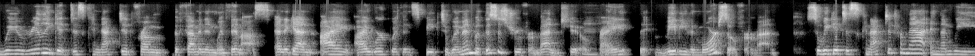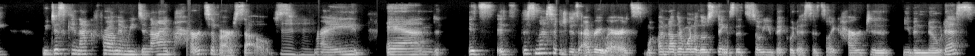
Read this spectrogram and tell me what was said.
we really get disconnected from the feminine within us. And again i i work with and speak to women but this is true for men too mm-hmm. right? Maybe even more so for men. So we get disconnected from that and then we we disconnect from and we deny parts of ourselves mm-hmm. right? And it's it's this message is everywhere. It's another one of those things that's so ubiquitous. It's like hard to even notice.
